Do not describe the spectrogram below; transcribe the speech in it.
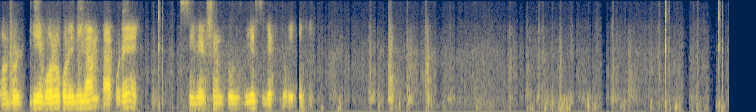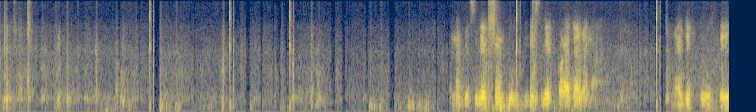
কন্ট্রোল টি দিয়ে বড় করে নিলাম, তারপরে সিলেকশন টুল দিয়ে সিলেক্ট করে দেখি। ওনাকে সিলেকশন টুল দিয়ে সিলেক্ট করা যাবে না। ম্যাজিক টুল দেই।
